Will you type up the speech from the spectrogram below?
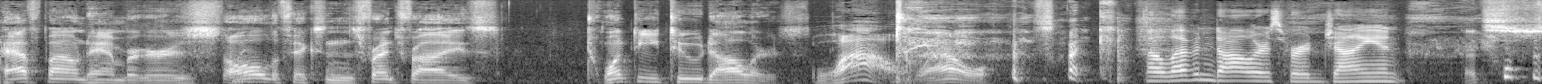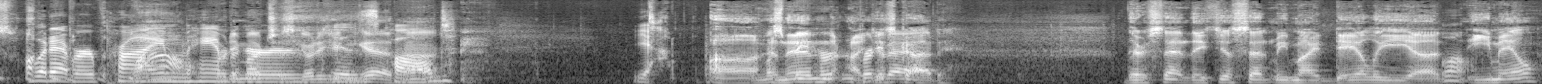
half pound hamburgers, all the fixings, French fries, twenty-two dollars. Wow. Wow. It's like Eleven dollars for a giant That's whatever prime Pretty hamburger much as good as you can is get, huh? called. Yeah. uh, must and be then hurting I pretty just bad. Got they're sent. They just sent me my daily uh, Well- email.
